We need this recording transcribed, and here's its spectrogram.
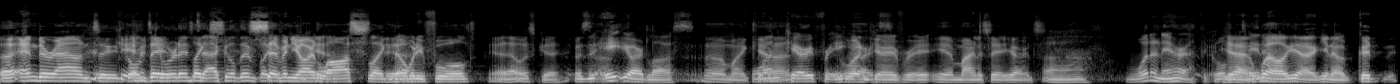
uh, end around to Golden. Jordan like tackled him, like- seven yard Yeah. loss. Like Yeah. nobody fooled. yeah, that was good. It was an eight yard loss. Oh my god! One carry for eight One yards. carry for eight, yeah, minus eight yards. Uh, what an error at the Golden yeah, well, yeah, you know, good.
